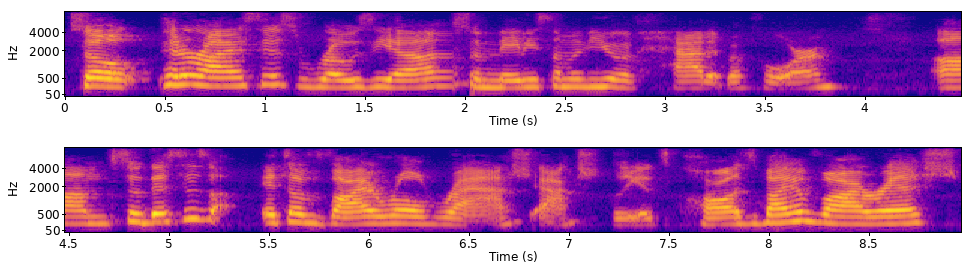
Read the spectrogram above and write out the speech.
So pityriasis rosea. So maybe some of you have had it before. Um, so this is it's a viral rash. Actually, it's caused by a virus.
